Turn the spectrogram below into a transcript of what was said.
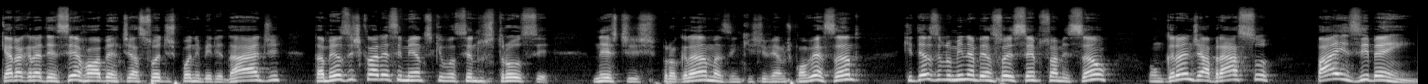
Quero agradecer, Robert, a sua disponibilidade também os esclarecimentos que você nos trouxe nestes programas em que estivemos conversando. Que Deus ilumine e abençoe sempre sua missão. Um grande abraço, paz e bem.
